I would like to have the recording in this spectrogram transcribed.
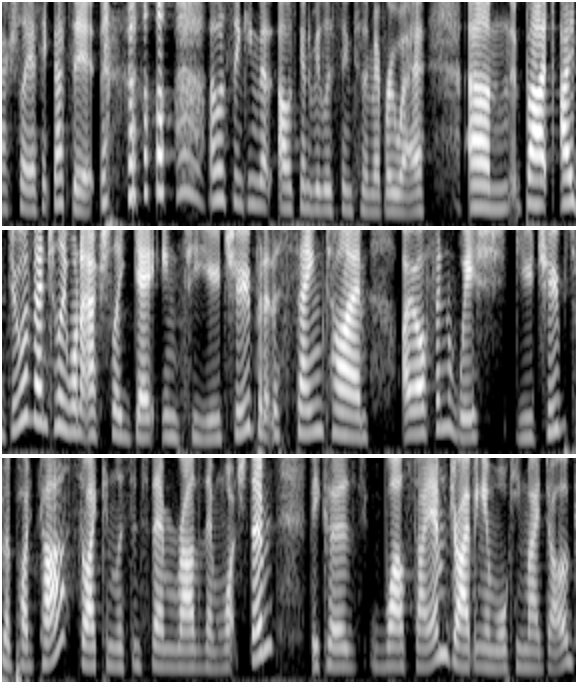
Actually, I think that's it. I was thinking that I was going to be listening to them everywhere. Um, but I do eventually want to actually get into YouTube. But at the same time, I often wish YouTube to a podcast so I can listen to them rather than watch them. Because whilst I am driving and walking my dog,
